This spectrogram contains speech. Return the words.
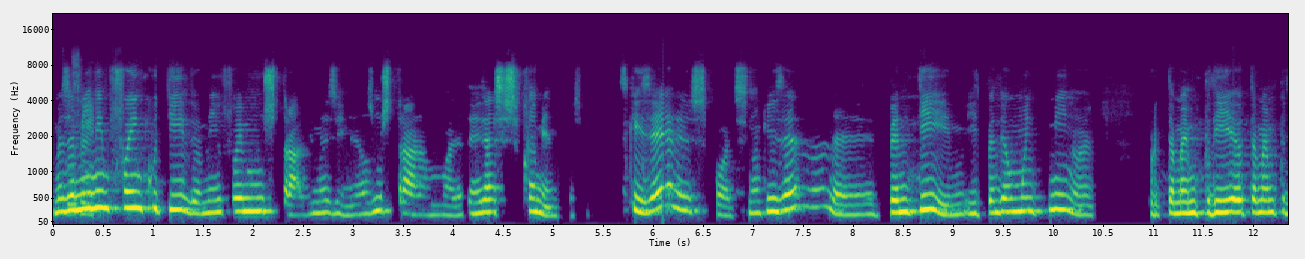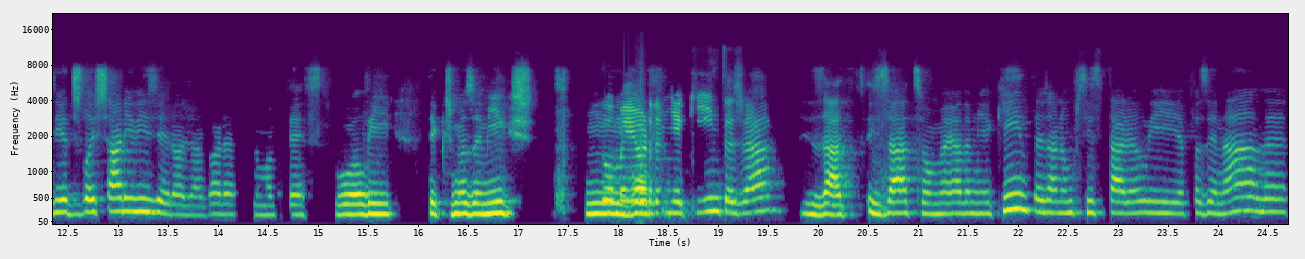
Mas a mim nem me foi incutido, a mim foi mostrado, imagina, eles mostraram-me, olha, tens estas ferramentas, se quiseres, podes, se não quiseres, olha, depende de ti, e dependeu muito de mim, não é? Porque também me podia, eu também me podia desleixar e dizer, olha, agora não me apetece, vou ali ter com os meus amigos Sou maior vou... da minha quinta já. Exato, exato, sou maior da minha quinta, já não preciso estar ali a fazer nada,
